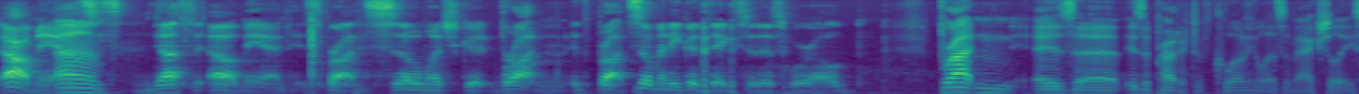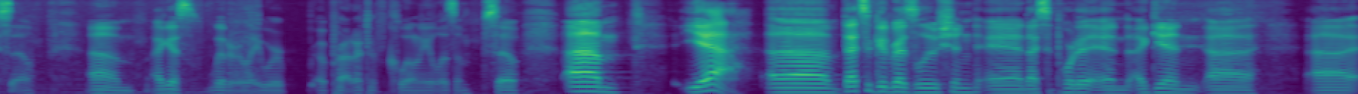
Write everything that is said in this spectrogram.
Oh man, Um, it's nothing. Oh man, it's brought so much good. Brought it's brought so many good things to this world. Broughton is a is a product of colonialism, actually. So, um, I guess literally we're a product of colonialism. So, um, yeah, uh, that's a good resolution, and I support it. And again, uh, uh,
